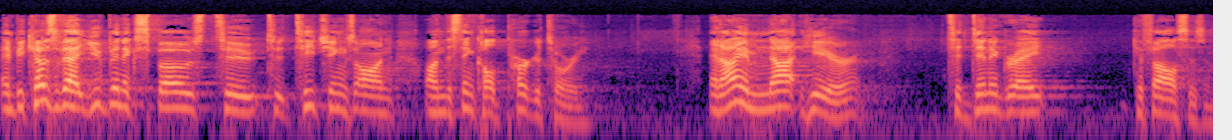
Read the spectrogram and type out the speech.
And because of that, you've been exposed to, to teachings on, on this thing called purgatory. And I am not here to denigrate Catholicism.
